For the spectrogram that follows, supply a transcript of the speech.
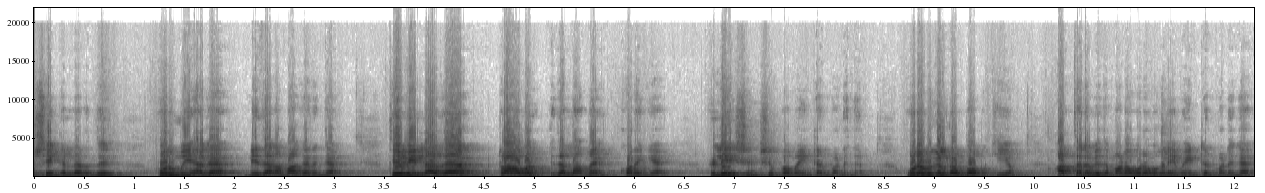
விஷயங்கள்லேருந்து பொறுமையாக நிதானமாக இருங்க. தேவையில்லாத ட்ராவல் இதெல்லாமே குறைங்க. ரிலேஷன்ஷிப்பை மெயின்டைன் பண்ணுங்கள் உறவுகள் ரொம்ப முக்கியம். அத்தனை விதமான உறவுகளையும் மெயின்டைன் பண்ணுங்கள்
